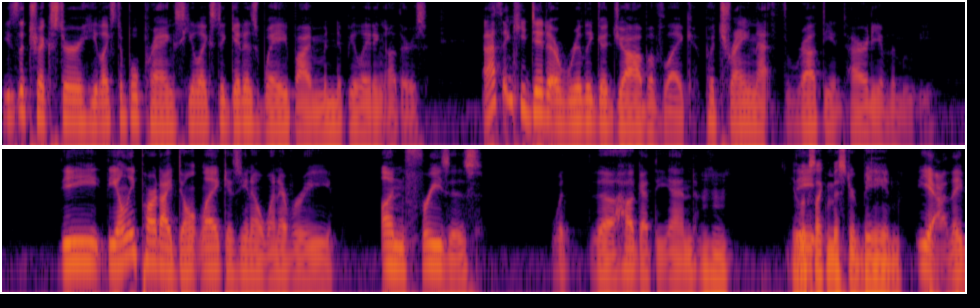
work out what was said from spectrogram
he's the trickster. He likes to pull pranks. He likes to get his way by manipulating others. And I think he did a really good job of like portraying that throughout the entirety of the movie. The the only part I don't like is, you know, whenever he unfreezes with the hug at the end. Mm-hmm. He looks like Mr. Bean. Yeah, they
